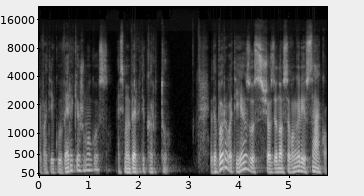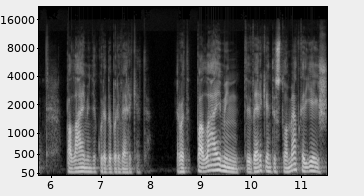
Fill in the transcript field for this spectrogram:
Ir va, jeigu verkia žmogus, mes įmame verkti kartu. Ir dabar, va, Jėzus šios dienos evangelijai sako, palaiminti, kurie dabar verkiate. Ir va, palaiminti verkiantis tuo met, kad jie iš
